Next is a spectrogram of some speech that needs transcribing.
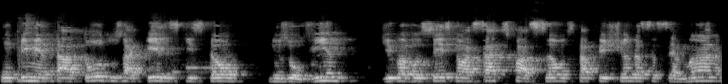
Cumprimentar todos aqueles que estão nos ouvindo. Digo a vocês que é uma satisfação estar fechando essa semana,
